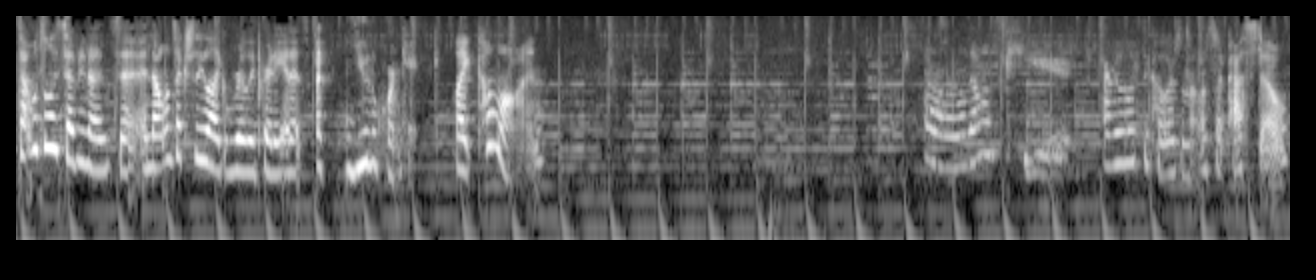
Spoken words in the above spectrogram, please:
that one's only 79 cents and that one's actually like really pretty and it's a unicorn cake. Like, come on. Oh, that one's cute. I really like the colors on that one. It's like pastel.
